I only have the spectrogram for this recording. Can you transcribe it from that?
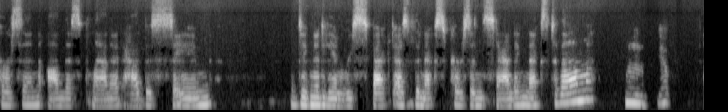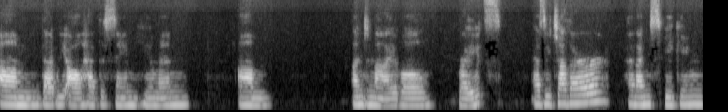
person on this planet had the same dignity and respect as the next person standing next to them. Hmm, yep. Um, that we all had the same human, um, undeniable rights as each other. And I'm speaking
